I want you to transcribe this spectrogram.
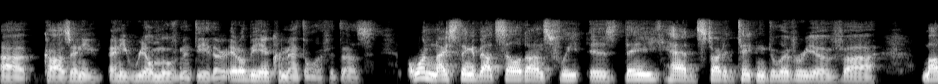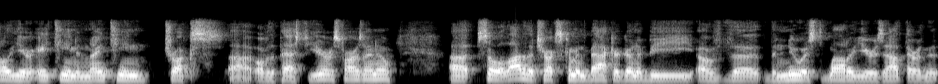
uh, cause any any real movement either. It'll be incremental if it does. One nice thing about Celadon's fleet is they had started taking delivery of uh, model year 18 and 19 trucks uh, over the past year, as far as I know. Uh, so a lot of the trucks coming back are going to be of the the newest model years out there in the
